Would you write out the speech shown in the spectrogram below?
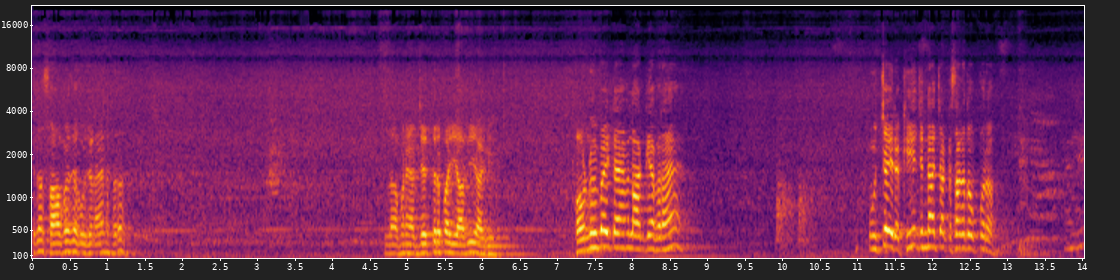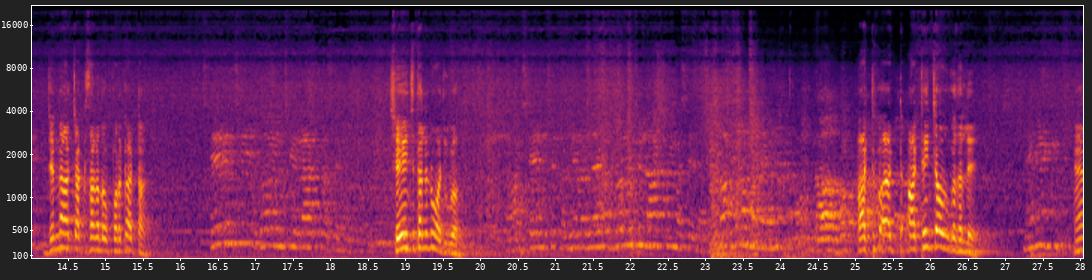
ਇਹਦਾ ਸਾਫ਼ ਇਹਦਾ ਹੋ ਜਾਣਾ ਹੈ ਫਿਰ। ਲੈ ਆਪਣੇ ਅੱਜ ਇੱਧਰ ਭਾਈ ਆ ਵੀ ਆ ਗਈ। ਹੁਣ ਨੂੰ ਵੀ ਭਾਈ ਟਾਈਮ ਲੱਗ ਗਿਆ ਫਿਰ ਹੈ? ਉੱਚਾ ਹੀ ਰੱਖੀ ਜਿੰਨਾ ਚੱਕ ਸਕਦਾ ਉੱਪਰ। ਜਿੰਨਾ ਚੱਕ ਸਕਦਾ ਉੱਪਰ ਘੱਟ। 6 ਇੰਚ ਥੱਲੇ ਨੂੰ ਆ ਜਾਊਗਾ ਅੱਠ 8 ਇੰਚ ਆਊਗਾ ਥੱਲੇ। ਹੈ?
